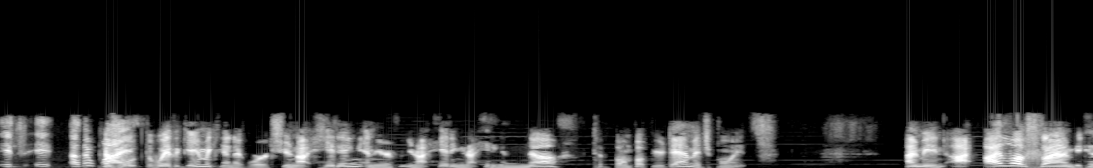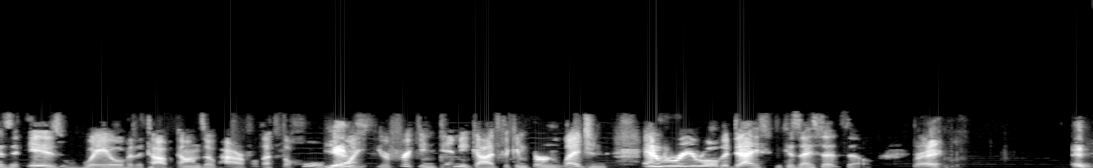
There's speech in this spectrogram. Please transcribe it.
it's it otherwise. the way the game mechanic works, you're not hitting, and you're you're not hitting, you're not hitting enough to bump up your damage points. I mean, I I love Scion because it is way over the top Gonzo powerful. That's the whole Yes. point. You're freaking demigods that can burn legend and re-roll the dice because I said so. right. And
